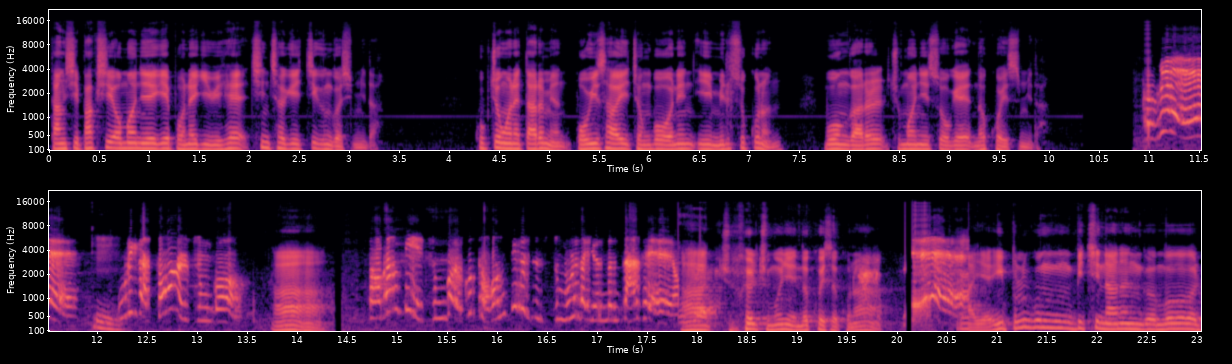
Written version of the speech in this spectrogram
당시 박 씨 어머니에게 보내기 위해 친척이 찍은 것입니다. 국정원에 따르면 보이사의 정보원인 이 밀수꾼은 무언가를 주머니 속에 넣고 있습니다. 그게 우리가 돈을 준 거 아, 서방비 준거 그 저번주에 주문을 였는 자세예요 아, 그걸 주머니에 넣고 있었구나. 아, 예. 이 붉은 빛이 나는 그 뭐가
